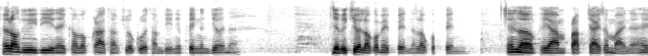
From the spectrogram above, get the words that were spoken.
ถ้าลองดูดีๆในคำว่ากล้าทำชั่วกลัวทำดีนี่เป็นกันเยอะนะอย่าไปเชื่อเราก็ไม่เป็นนะเราก็เป็นนั้นเราพยายามปรับใจสมัยนะให้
